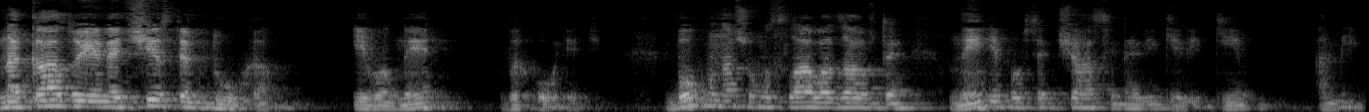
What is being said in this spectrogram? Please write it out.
наказує нечистим духам, і вони виходять. Богу нашому слава завжди, нині повсякчас і на віки віків. Амінь.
